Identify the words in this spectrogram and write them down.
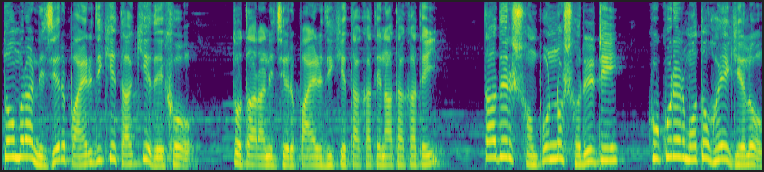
তোমরা নিজের পায়ের দিকে তাকিয়ে দেখো। তো তারা নিজের পায়ের দিকে তাকাতে না তাকাতেই তাদের সম্পূর্ণ শরীরটি কুকুরের মতো হয়ে গেল।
